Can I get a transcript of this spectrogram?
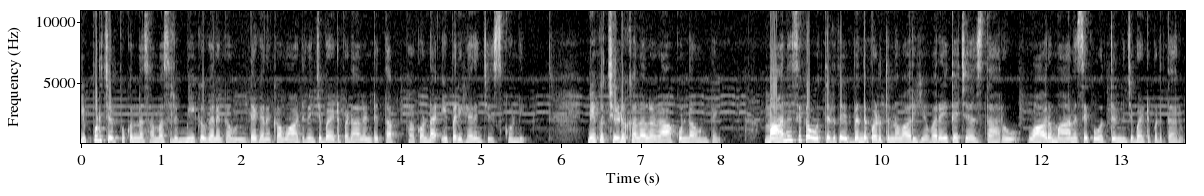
ఇప్పుడు చెప్పుకున్న సమస్యలు మీకు గనక ఉంటే గనక వాటి నుంచి బయటపడాలంటే తప్పకుండా ఈ పరిహారం చేసుకోండి. మీకు చెడు కళలు రాకుండా ఉంటాయి. మానసిక ఒత్తిడితో ఇబ్బంది పడుతున్న వారు ఎవరైతే చేస్తారో వారు మానసిక ఒత్తిడి నుంచి బయటపడతారు.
